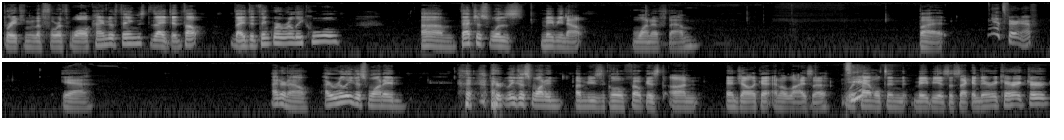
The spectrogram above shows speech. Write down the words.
breaking the fourth wall kind of things that I did thought that I did think were really cool. Um, that just was maybe not one of them, but Yeah, it's fair enough. yeah. I don't know. I really just wanted I really just wanted a musical focused on Angelica and Eliza with Yeah. Hamilton maybe as a secondary character,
